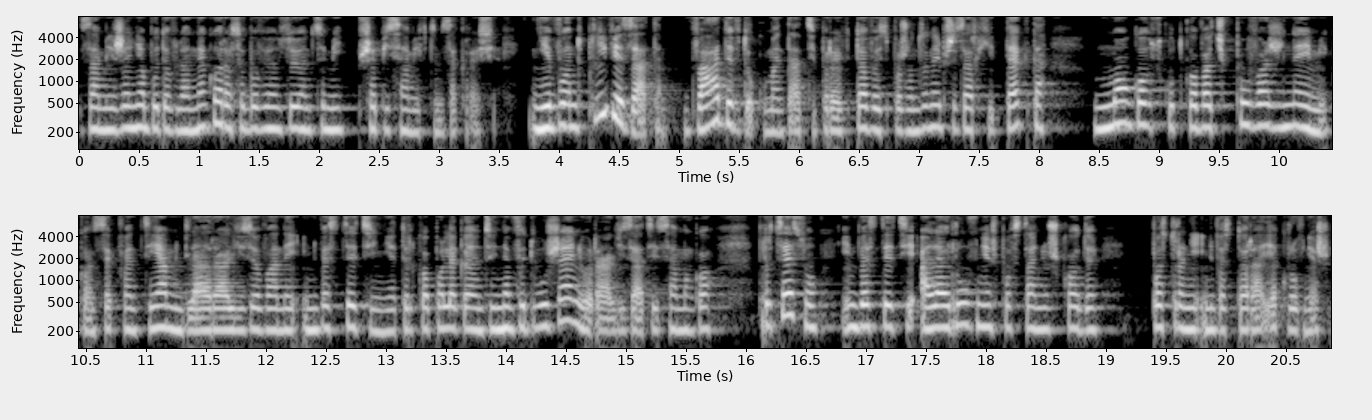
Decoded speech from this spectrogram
zamierzenia budowlanego oraz obowiązującymi przepisami w tym zakresie. Niewątpliwie zatem wady w dokumentacji projektowej sporządzonej przez architekta mogą skutkować poważnymi konsekwencjami dla realizowanej inwestycji, nie tylko polegającej na wydłużeniu realizacji samego procesu inwestycji, ale również powstaniu szkody po stronie inwestora, jak również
